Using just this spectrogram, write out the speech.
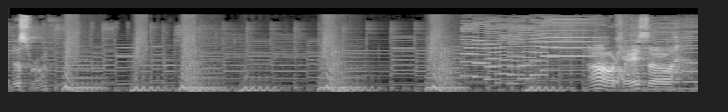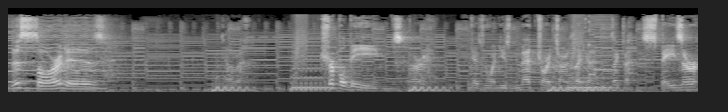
In this room. Oh, okay, so this sword is kind of a triple beams, or I guess you want to use Metroid terms, like a it's like a spazer.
